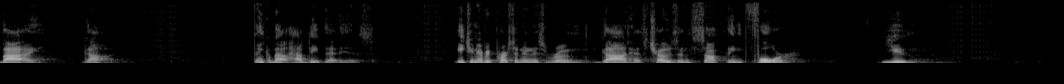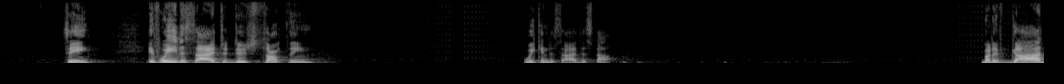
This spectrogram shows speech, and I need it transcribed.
by God. Think about how deep that is. Each and every person in this room, God has chosen something for you. See, if we decide to do something, we can decide to stop. But if God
